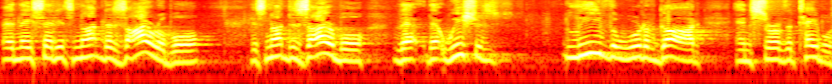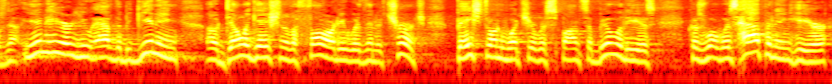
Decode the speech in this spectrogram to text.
and they said, It's not desirable, it's not desirable that, that we should leave the Word of God and serve the tables. Now, in here, you have the beginning of delegation of authority within a church based on what your responsibility is. Because what was happening here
